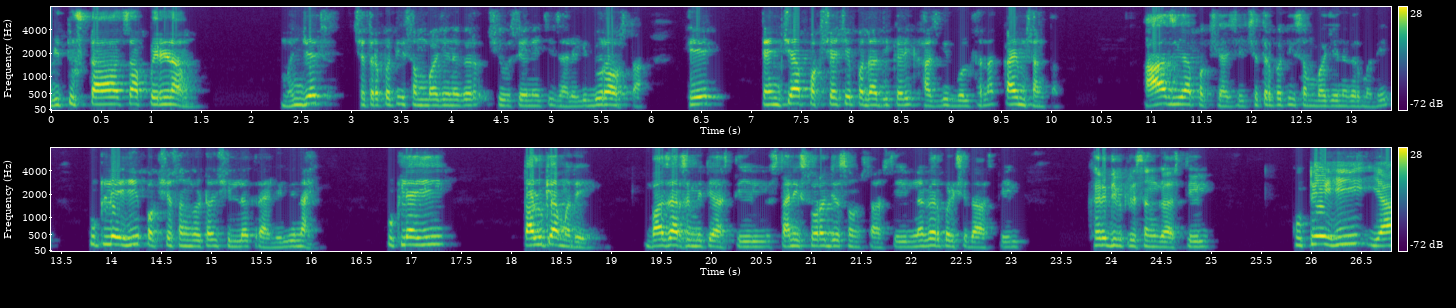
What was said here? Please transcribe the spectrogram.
वितुष्टाचा परिणाम म्हणजेच छत्रपती संभाजीनगर शिवसेनेची झालेली दुरावस्था. हे त्यांच्या पक्षाचे पदाधिकारी खासगीत बोलताना कायम सांगतात. आज या पक्षाचे छत्रपती संभाजीनगरमध्ये कुठलेही पक्ष संघटन शिल्लक राहिलेले नाही. कुठल्याही तालुक्यामध्ये बाजार समिती असतील स्थानिक स्वराज्य संस्था असतील नगर परिषदा असतील खरेदी विक्री संघ असतील कुठेही या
